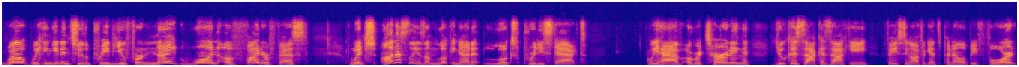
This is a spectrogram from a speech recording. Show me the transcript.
Well, we can get into the preview for night one of Fyter Fest, which honestly, as I'm looking at it, looks pretty stacked. We have a returning Yuka Sakazaki facing off against Penelope Ford.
